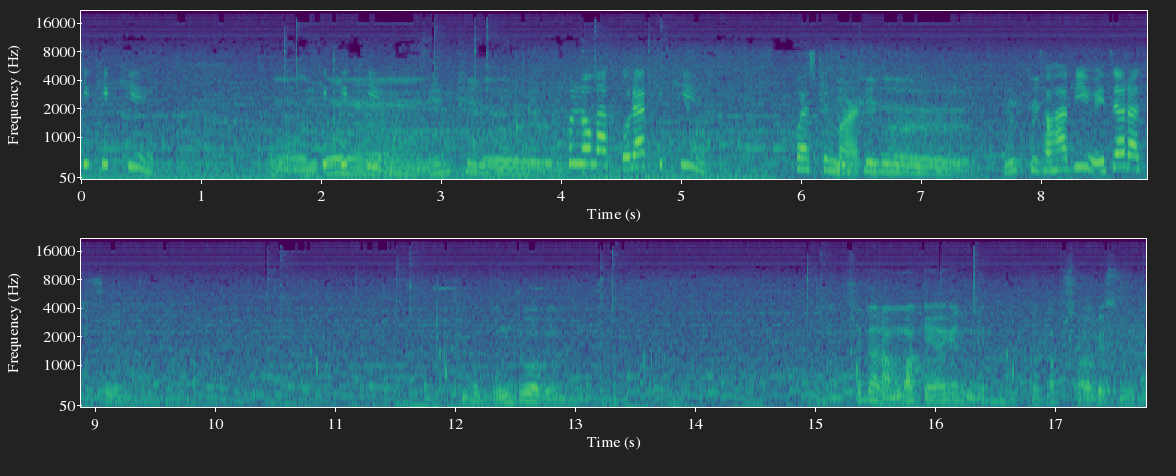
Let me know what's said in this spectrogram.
키키키. 어, 이거는 1픽을. 콜로 맞고라 키키. Question mark. 1픽을. 1픽. 저 합이 왜 저렇지? 이거 뭔 조합이었는지. 어, 최대한 안 맞게 해야겠네. 그냥 값 사겠습니다.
